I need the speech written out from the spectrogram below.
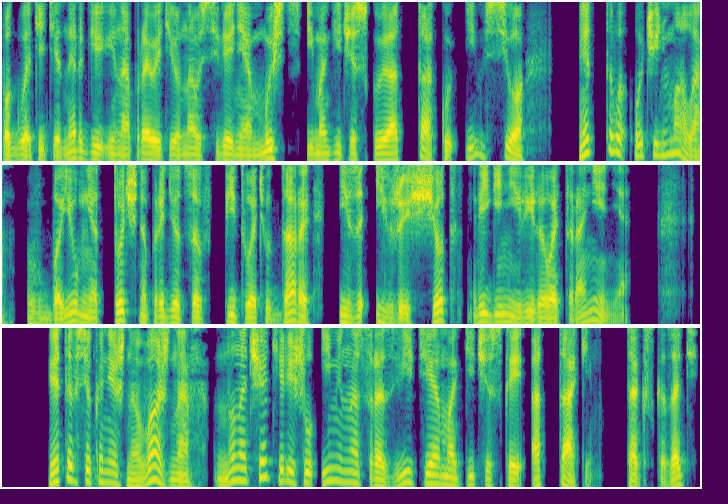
поглотить энергию и направить ее на усиление мышц и магическую атаку, и все. Этого очень мало. В бою мне точно придется впитывать удары и за их же счет регенерировать ранения. Это все, конечно, важно, но начать я решил именно с развития магической атаки, так сказать,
